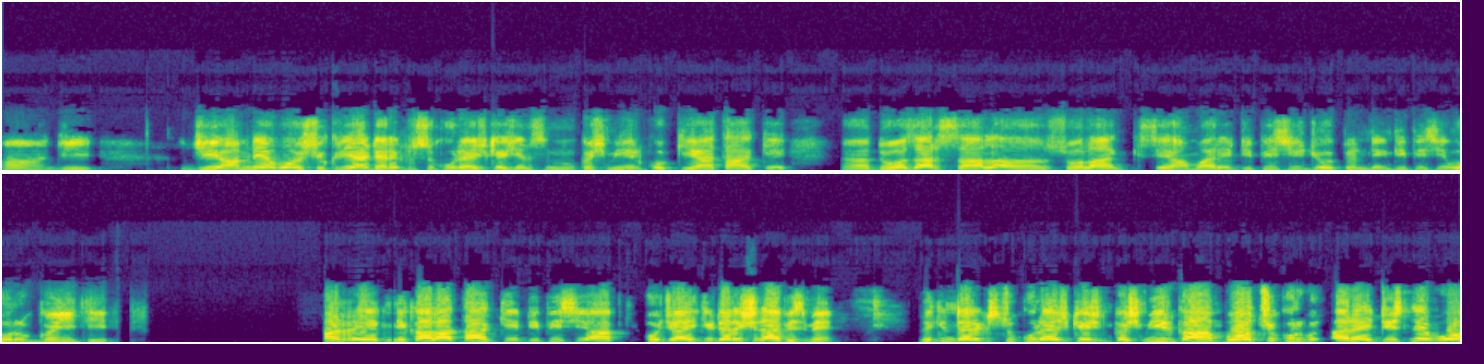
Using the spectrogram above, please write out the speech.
हाँ जी। जी हमने वो शुक्रिया डायरेक्टर स्कूल एजुकेशन कश्मीर को किया था कि 2000 साल सोलह से हमारी डीपीसी जो पेंडिंग डीपीसी वो रुक गई थी। ऑर्डर एक निकाला था कि डीपीसी आपकी हो जाएगी डायरेक्शन ऑफ़िस में। लेकिन डायरेक्ट स्कूल एजुकेशन कश्मीर का हम बहुत शुक्र गुजार है जिसने वो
